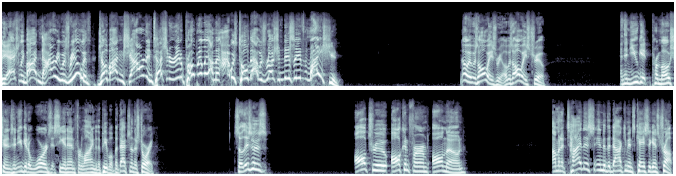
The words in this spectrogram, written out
the Ashley Biden diary was real with Joe Biden showering and touching her inappropriately? I mean, I was told that was Russian disinformation. No, it was always real. It was always true. And then you get promotions and you get awards at CNN for lying to the people, but that's another story. So this is all true, all confirmed, all known. I'm going to tie this into the documents case against Trump.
